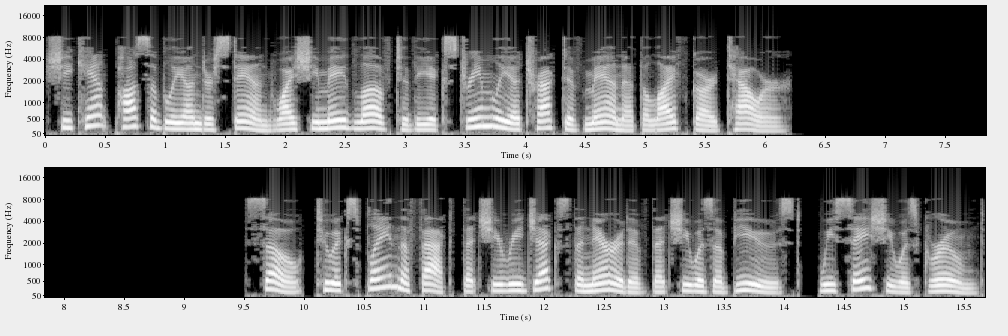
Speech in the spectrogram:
She can't possibly understand why she made love to the extremely attractive man at the lifeguard tower. So, to explain the fact that she rejects the narrative that she was abused, we say she was groomed.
